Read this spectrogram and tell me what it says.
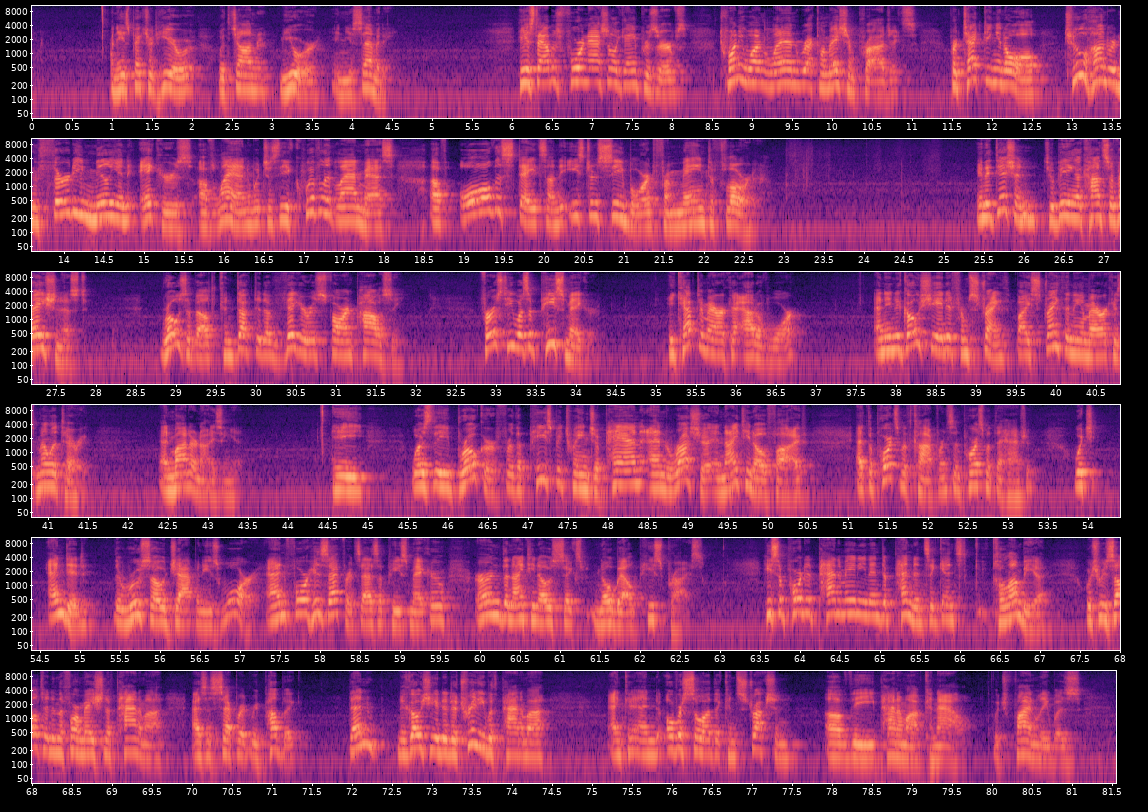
And he's pictured here with John Muir in Yosemite. He established four national game preserves, 21 land reclamation projects, protecting in all 230 million acres of land, which is the equivalent landmass of all the states on the eastern seaboard from Maine to Florida. In addition to being a conservationist, Roosevelt conducted a vigorous foreign policy. First, he was a peacemaker. He kept America out of war, and he negotiated from strength by strengthening America's military and modernizing it. He was the broker for the peace between Japan and Russia in 1905 at the Portsmouth Conference in Portsmouth, New Hampshire, which ended the Russo-Japanese War, and for his efforts as a peacemaker, earned the 1906 Nobel Peace Prize. He supported Panamanian independence against Colombia, which resulted in the formation of Panama as a separate republic, then negotiated a treaty with Panama and, and oversaw the construction of the Panama Canal, which finally was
